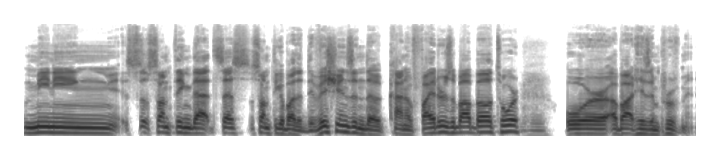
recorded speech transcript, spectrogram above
meaning something that says something about the divisions and the kind of fighters about Bellator, Mhm. or about his improvement?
